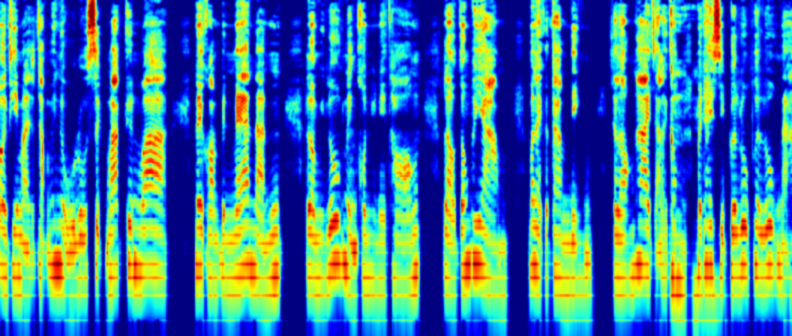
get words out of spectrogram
บางทีมันอาจจะทำให้หนูรู้สึกมากขึ้นว่าในความเป็นแม่นั้น เรามีลูกหนึ่งคนอยู่ในท้อง เราต้องพยายามเมื่อไหร่ก็ตามดิ่ง จะร้องไห้จะอะไรก็อืมไม่ได้สิเพื่อลูกเพื่อลูกนะ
